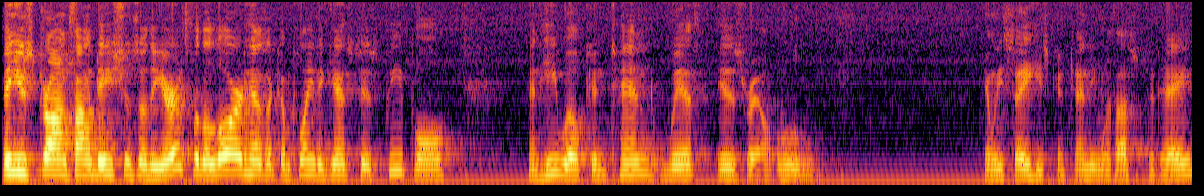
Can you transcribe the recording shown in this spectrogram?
And you strong foundations of the earth, for the Lord has a complaint against his people, and he will contend with Israel. Ooh. Can we say he's contending with us today?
